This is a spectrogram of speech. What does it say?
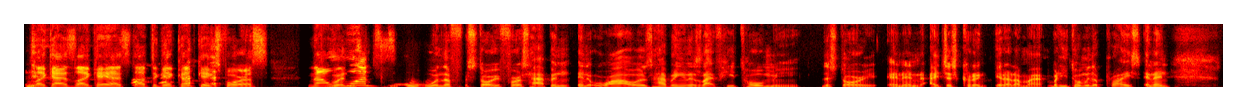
Like as like, hey, I stopped to get cupcakes for us. Not When- once. when the story first happened and while it was happening in his life he told me the story and then i just couldn't get out of my but he told me the price and then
